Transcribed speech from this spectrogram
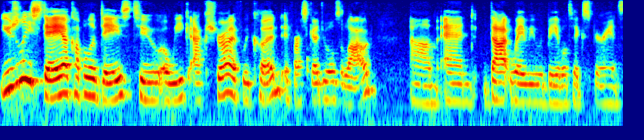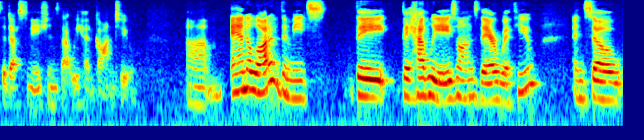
usually stay a couple of days to a week extra if we could, if our schedules allowed. Um, and that way we would be able to experience the destinations that we had gone to. Um, and a lot of the meets, they they have liaisons there with you. And so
